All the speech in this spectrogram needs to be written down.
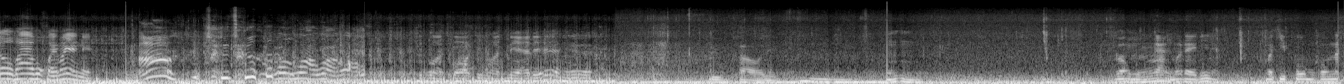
จ้าพาพวกข่อยมาอย่างนี้อ้าวว้าวว้าวว้าวว้าวกินหอดพอกินหอดแม่เด้ดื่มข้าวดิลองเหมือนกันว่าใดที่เนี่ยมากีปมของนัก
